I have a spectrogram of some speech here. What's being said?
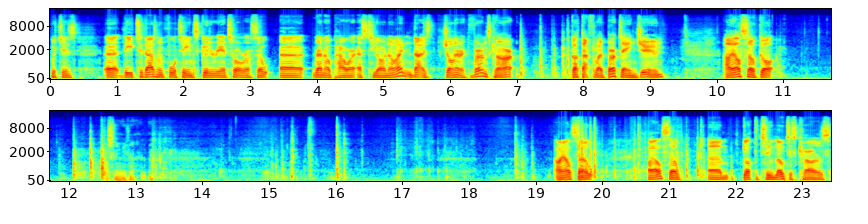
Which is uh, the 2014 Scuderia Toro Rosso uh, Renault Power STR9. And that is Jean-Éric Vergne's car. Got that for my birthday in June. I also got... I also... I also um, got the two Lotus cars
